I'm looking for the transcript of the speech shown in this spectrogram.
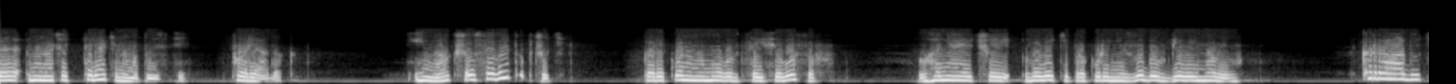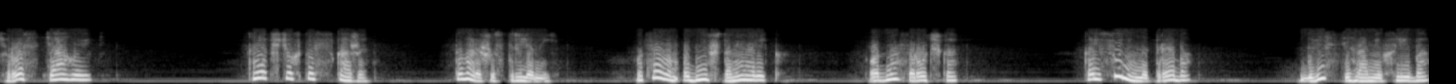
Це неначе теляті на мотузці. Порядок. Інакше все витопчуть, переконано мовив цей філософ, вганяючи великі прокурені зуби в білий налив. Крадуть, розтягують. А якщо хтось скаже, товаришу стріляний, оце вам одні штани на рік, одна сорочка, кальсонів не треба, 200 грамів хліба,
